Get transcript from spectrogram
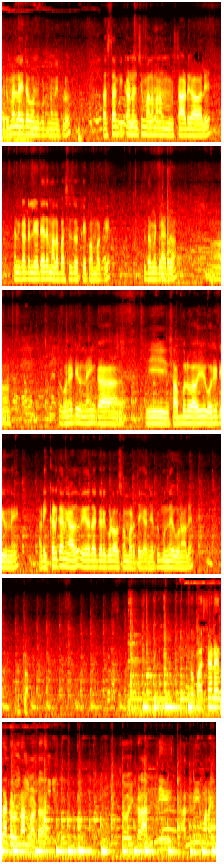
తిరుమల అయితే కొనుక్కుంటున్నాం ఇప్పుడు. ప్రస్తుతానికి ఇక్కడ నుంచి మళ్ళీ మనం స్టార్ట్ కావాలి. ఎందుకంటే లేట్ అయితే మళ్ళీ బస్సెస్ దొరికాయి పంపకి చూద్దాం ఎట్లా కొనేటివి ఉన్నాయి. ఇంకా ఈ సబ్బులు అవి ఇవి కొనేటివి ఉన్నాయి. అంటే ఇక్కడికని కాదు వేరే దగ్గరికి కూడా అవసరం పడతాయి అని చెప్పి ముందే కొనాలి. అట్లా. సో బస్ స్టాండ్ అయితే అక్కడ ఉందన్నమాట. సో ఇక్కడ అన్ని అన్ని మనకి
